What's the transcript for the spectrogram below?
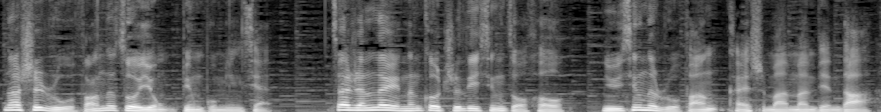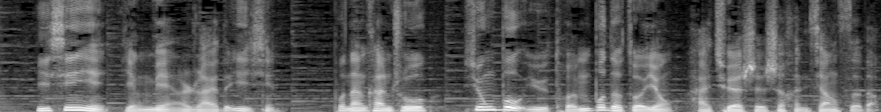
那时乳房的作用并不明显。在人类能够直立行走后，女性的乳房开始慢慢变大，以吸引迎面而来的异性。不难看出，胸部与臀部的作用还确实是很相似的。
